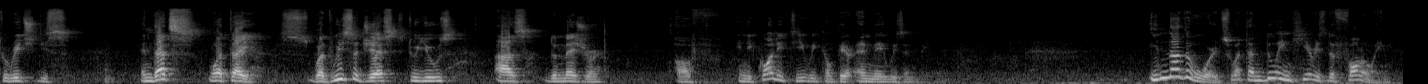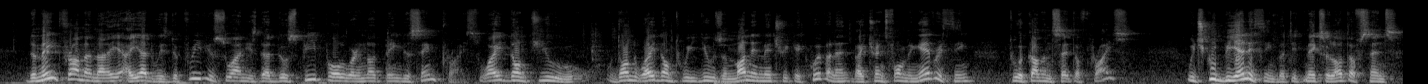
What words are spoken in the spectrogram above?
to reach this? And that's what, I, what we suggest to use as the measure of inequality. We compare MA with MB. In other words, what I'm doing here is the following. The main problem I, I, had with the previous one is that those people were not paying the same price. Why don't you, don't, why don't we use a money metric equivalent by transforming everything to a common set of price, which could be anything, but it makes a lot of sense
